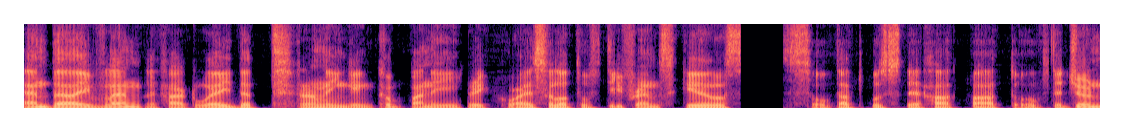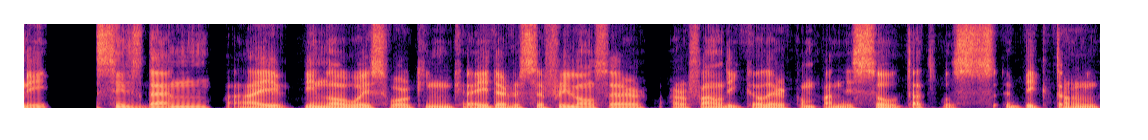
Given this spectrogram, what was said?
And I've learned the hard way that running a company requires a lot of different skills. So that was the hard part of the journey. Since then, I've been always working either as a freelancer or founding other companies. So that was a big turning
